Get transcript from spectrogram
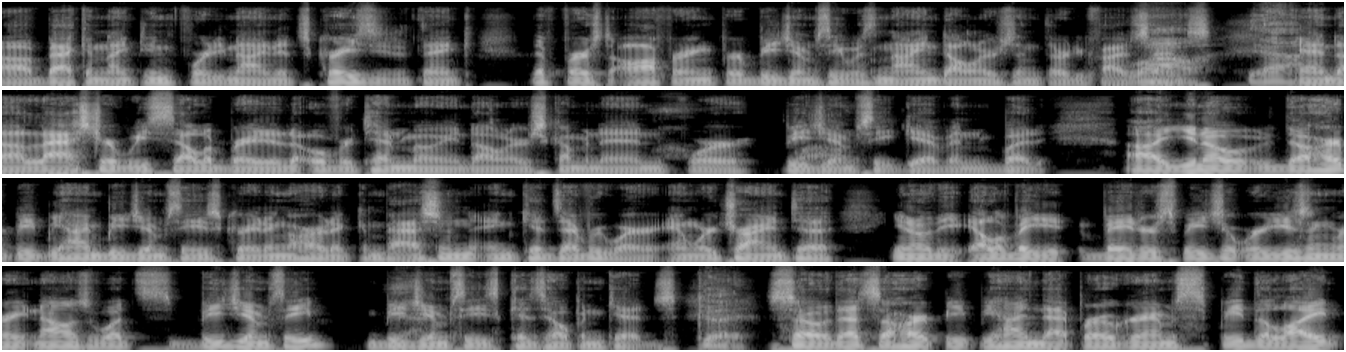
uh, back in 1949 it's crazy to think the first offering for bgmc was $9.35 wow. yeah and uh, last year we celebrated over $10 million coming in for bgmc wow. given but uh, you know the heartbeat behind bgmc is creating a heart of compassion in kids everywhere and we're trying to you know the elevator speech that we're using right now is what's bgmc BGMC's Kids Helping Kids. Good. So that's the heartbeat behind that program. Speed the Light.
